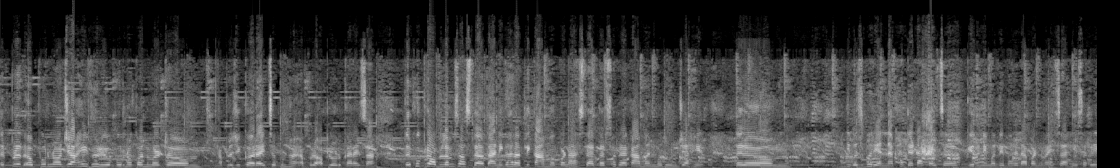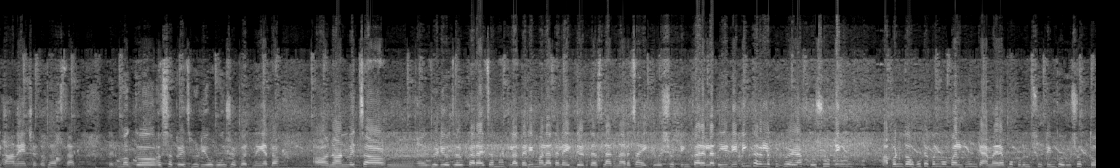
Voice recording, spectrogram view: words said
तर प्र पूर्ण जे आहे व्हिडिओ पूर्ण कन्वर्ट आपलं जे करायचं पुन्हा आपलं अपलोड करायचा तर खूप प्रॉब्लेम्स असतात आणि घरातली कामं पण असतात. तर सगळ्या कामांमधून जे आहे तर दिवसभर यांना खाद्य टाकायचं गिरणीमध्ये भरडा बनवायचा हे सगळी कामे याच्यातच असतात. तर मग सगळेच व्हिडिओ होऊ शकत नाही. आता नॉनव्हेजचा व्हिडिओ जर करायचा म्हटला तरी मला त्याला एक दीड तास लागणारच आहे किंवा शूटिंग करायला तर एडिटिंग करायला खूप वेळ लागतो. शूटिंग आपण क- कुठे पण मोबाईल घेऊन कॅमेरा पकडून शूटिंग करू शकतो.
